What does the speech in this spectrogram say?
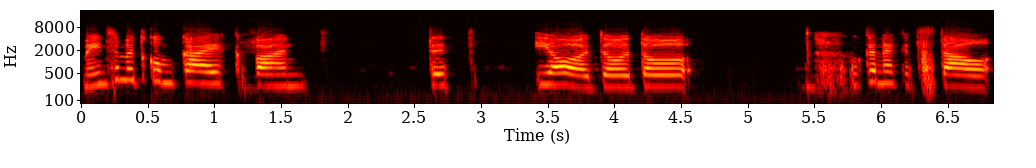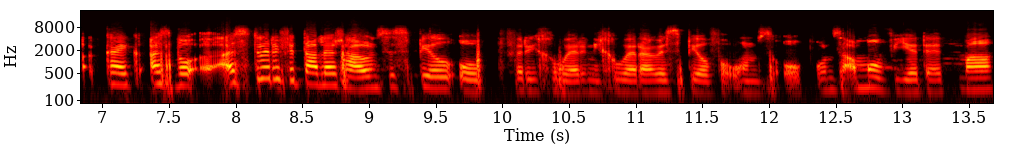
mense moet kom kyk want dit ja, daar daar hoe kan ek dit stel? Kyk, as as storievertellers hou ons 'n speel op vir die gehoor en die gehoor hou 'n speel vir ons op. Ons almal weet dit, maar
